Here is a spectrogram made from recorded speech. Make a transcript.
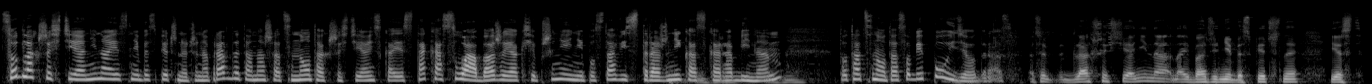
co dla chrześcijanina jest niebezpieczne? Czy naprawdę ta nasza cnota chrześcijańska jest taka słaba, że jak się przy niej nie postawi strażnika z karabinem, to ta cnota sobie pójdzie od razu? Znaczy, dla chrześcijanina najbardziej niebezpieczny jest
